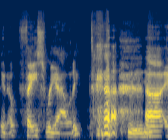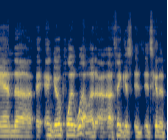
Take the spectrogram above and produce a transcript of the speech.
you know, face reality Mhm. uh, and uh, and go play well. I, I think it's it, it's going to.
